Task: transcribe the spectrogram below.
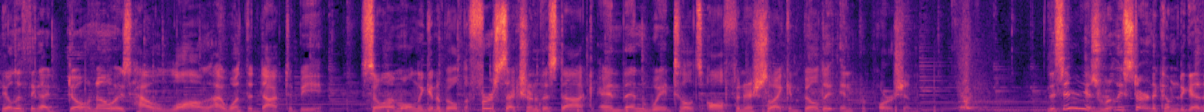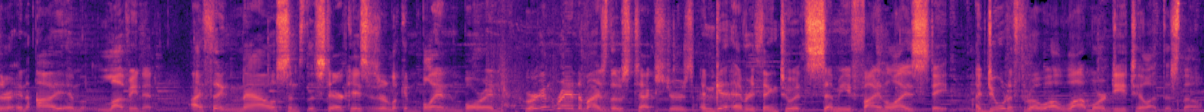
The only thing I don't know is how long I want the dock to be. So I'm only going to build the first section of this dock and then wait till it's all finished so I can build it in proportion. This area is really starting to come together and I am loving it. I think now, since the staircases are looking bland and boring, we're to randomize those textures and get everything to its semi-finalized state. I do want to throw a lot more detail at this though.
